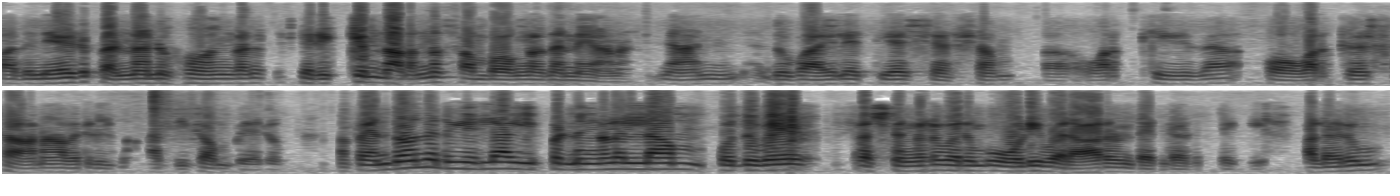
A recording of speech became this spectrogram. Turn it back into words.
പതിനേഴ് പെണ്ണനുഭവങ്ങൾ ശരിക്കും നടന്ന സംഭവങ്ങൾ തന്നെയാണ്. ഞാൻ ദുബായിലെത്തിയ ശേഷം വർക്ക് ചെയ്ത വർക്കേഴ്സ് ആണ് അവരിൽ അധികം പേരും. അപ്പൊ എന്തോന്നറിയില്ല ഈ പെണ്ണുങ്ങളെല്ലാം പൊതുവെ പ്രശ്നങ്ങൾ വരുമ്പോൾ ഓടി വരാറുണ്ട് എന്റെ അടുത്തേക്ക്. പലരും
